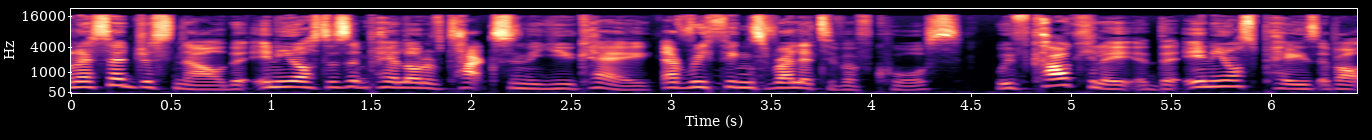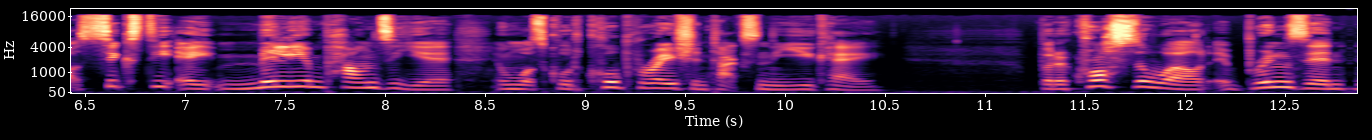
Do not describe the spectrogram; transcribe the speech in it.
When I said just now that Ineos doesn't pay a lot of tax in the UK, everything's relative, of course. We've calculated that Ineos pays about £68 million a year in what's called corporation tax in the UK. But across the world, it brings in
